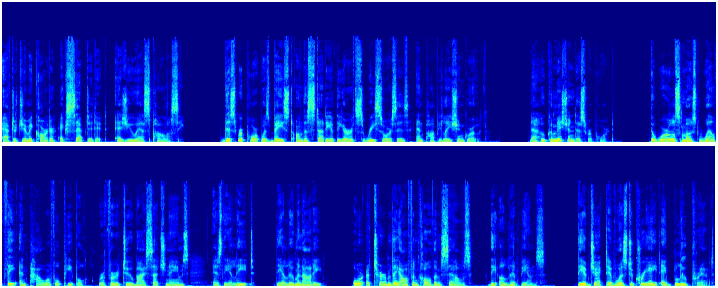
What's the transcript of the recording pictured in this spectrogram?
after Jimmy Carter accepted it as U.S. policy. This report was based on the study of the Earth's resources and population growth. Now, who commissioned this report? The world's most wealthy and powerful people, referred to by such names as the elite, the Illuminati, or a term they often call themselves, the Olympians. The objective was to create a blueprint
